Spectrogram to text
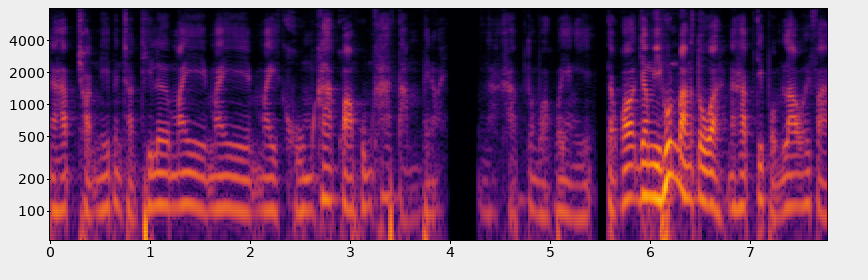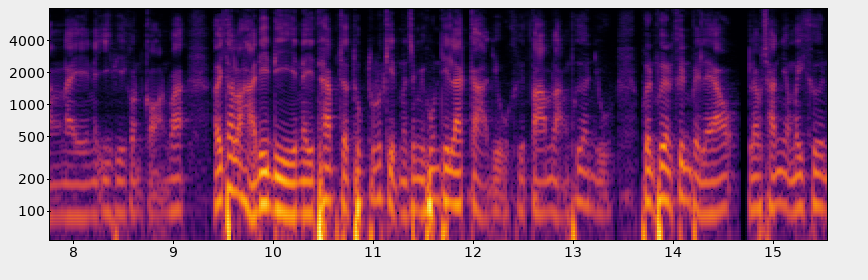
นะครับช็อตนี้เป็นช็อตที่เริ่มไม่ไม่ไม่คุ้มค่าความคุ้มค่าต่ำไปหน่อย นะครับต้องบอกว่าอย่างนี้ แต่ก็ยังมีหุ้นบางตัวนะครับ ที่ผมเล่าให้ฟังในใน EP ก่อนๆว่าเฮ้ยถ้าเราหาดีๆ ในแทบจะทุกธุรกิจมันจะมีหุ้นที่แลกกาดอยู่คือตามหลังเพื่อนอยู่ เพื่อนๆขึ้นไปแล้ว แล้วฉันยังไม่ขึ้น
